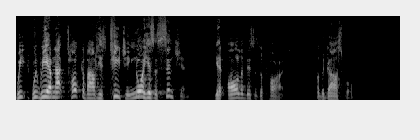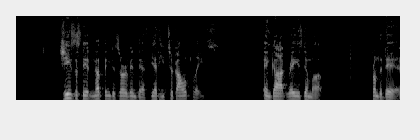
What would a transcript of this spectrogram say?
We, we, we have not talked about his teaching nor his ascension, yet all of this is a part of the gospel. Jesus did nothing deserving death, yet he took our place, and God raised him up from the dead.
